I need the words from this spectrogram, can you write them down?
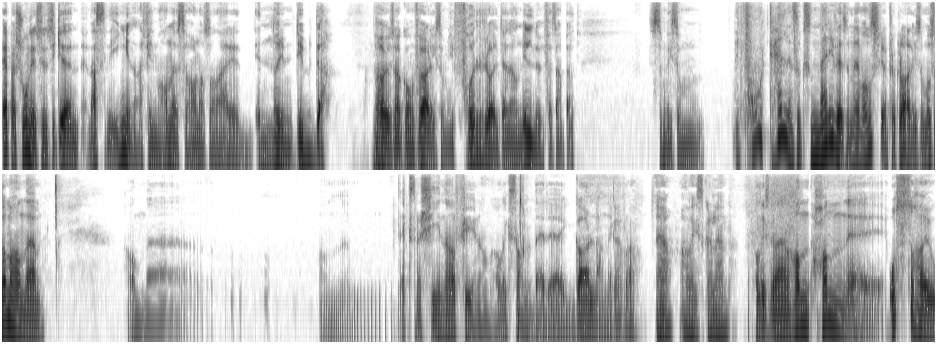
jeg personlig syns ikke nesten ingen av de filmene hans har noe sånn her enorm dybde. Det har vi snakka om før, liksom, i forhold til det han vil nå, for eksempel. Som liksom De får til en slags nerve som er vanskelig å forklare, liksom. Og samme han eh, Han eh, Han eh, Ex Machina-fyren, han Alexander eh, Garland, hva er det for noe? Ja, Alex Garland. Alex Garland, han, han eh, også har jo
